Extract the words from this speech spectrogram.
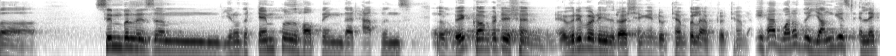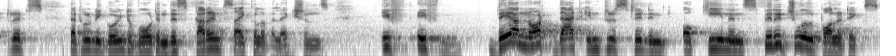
uh, symbolism. You know, the temple hopping that happens. The big competition, everybody is rushing into temple after temple. We have one of the youngest electorates that will be going to vote in this current cycle of elections. If if they are not that interested in or keen in spiritual politics,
